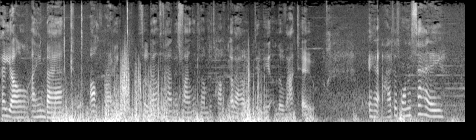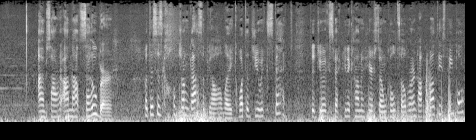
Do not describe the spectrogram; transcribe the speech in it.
Hey y'all, I am back. Alright, so now the time has finally come to talk about Demi Lovato. And I just want to say, I'm sorry I'm not sober. But this is called drunk gossip, y'all. Like, what did you expect? Did you expect me to come in here stone cold sober and talk about these people?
